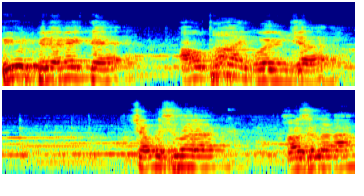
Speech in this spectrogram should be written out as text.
büyük bir emekle 6 ay boyunca çalışılarak hazırlanan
